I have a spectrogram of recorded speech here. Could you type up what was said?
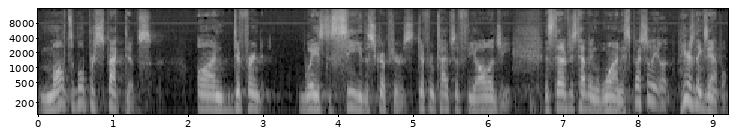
multiple perspectives on different ways to see the scriptures, different types of theology, instead of just having one. Especially, here's an example.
